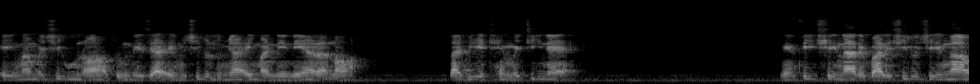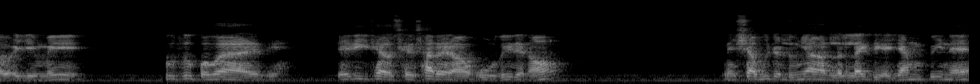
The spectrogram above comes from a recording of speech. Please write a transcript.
အိမ်မမရှိဘူးနော်သူနေစရာအိမ်မရှိလို့လူများအိမ်မှာနေနေရတာနော်လိုက်ပြီးအထင်မကြီးနဲ့နင်သိချင်တာတွေဘာတွေရှိလို့ရှိရင်ငါ့ကိုအရင်မေးသူ့သူ့ဘဝ ဒဲဒီထဲကိုဆယ်ဆရတဲ့အောင်အိုသေးတယ်နော်။နေရှာပြီးတော့လူများလိုက်တဲ့အရန်မပေးနဲ့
